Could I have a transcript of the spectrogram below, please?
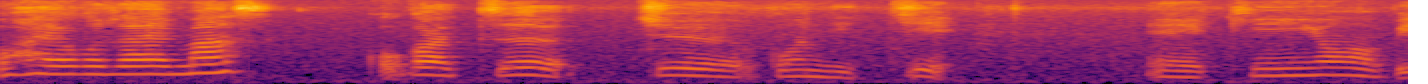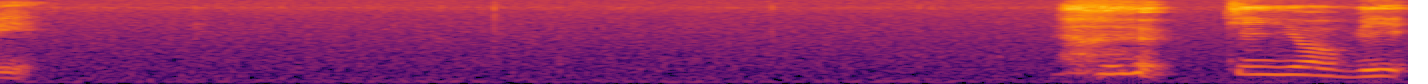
おはようございます。5月15日、えー、金曜日。金曜日、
